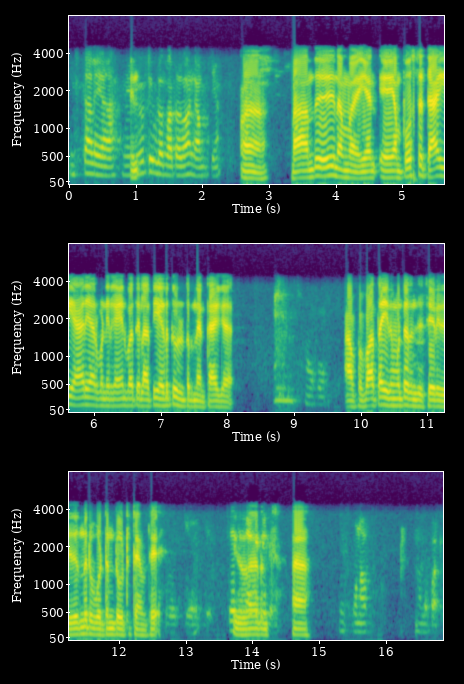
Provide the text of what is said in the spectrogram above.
இன்ஸ்டாலயா? யூடியூப்ல பார்த்ததான் காமிச்சேன். நான் வந்து நம்ம என் போஸ்டர் டேக் யார் யார் பண்ணிருக்காங்கன்னு பார்த்து எல்லாத்தையும் எடுத்து விட்டுட்டு இருந்தேன் டேக அப்ப பார்த்தா இது மட்டும் இருந்துச்சு. சரி இது இருந்துட்டு போட்டுன்ட்டு விட்டுட்டேன் அப்படியே. சரி இதுதான் இருந்துச்சு. ஆ. மிஸ் பண்ணா நல்ல பாட்டு.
